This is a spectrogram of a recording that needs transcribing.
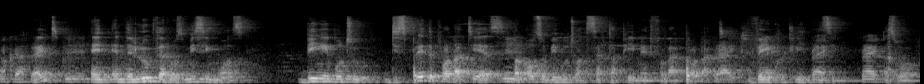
Okay. right? Mm-hmm. And and the loop that was missing was being able to display the product, yes, mm. but also be able to accept a payment for that product Right. very quickly Right. Right. as well.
